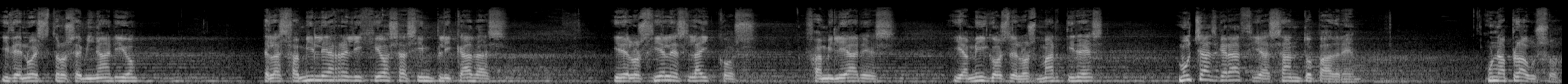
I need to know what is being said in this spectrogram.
y de nuestro seminario, de las familias religiosas implicadas y de los fieles laicos, familiares, y amigos de los mártires, muchas gracias, Santo Padre. Un aplauso.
